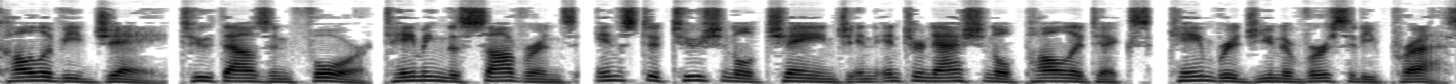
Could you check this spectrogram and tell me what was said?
Kalevi J. 2004 Taming the Sovereigns, Institutional Change in International Politics, Cambridge University Press.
